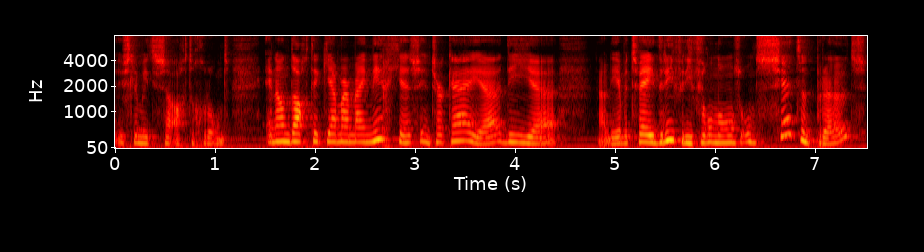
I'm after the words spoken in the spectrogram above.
islamitische achtergrond. En dan dacht ik, ja, maar mijn nichtjes in Turkije, die, eh, nou, die hebben twee brieven, die vonden ons ontzettend preuts.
